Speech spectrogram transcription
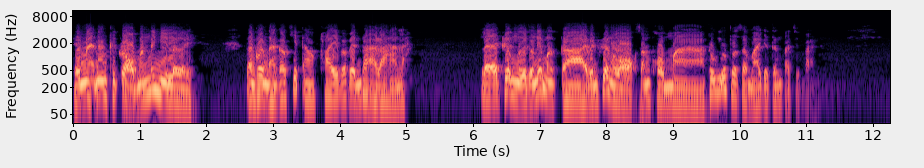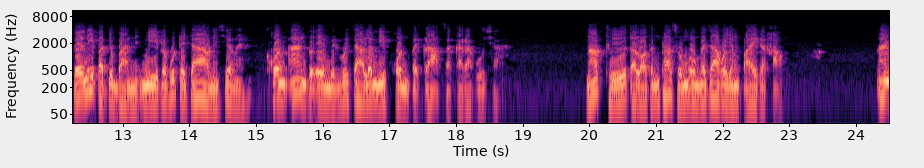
เห็นไหมนั่นคือกรอบมันไม่มีเลยต่างคนต่างก็คิดเอาใครมาเป็นพระอราหันต์ล่ะ และเครื่องมือตรงนี้มันกลายเป็นเครื่องหลอกสังคมมาทุกยุคทุกสมัยจนถึงปัจจุบันเป็นนี้ปัจจุบันเนี่ยมีพระพุทธเจ้าเนี่ยเชื่อไหม คนอ้างตัวเองเป็นพระเจ้า แล้วมีคนไปกราบสักการะบูชา นับถือตลอดทั้งพระสงฆ์องค์พระเจ้าก็ยังไปกับเขา อ้าง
